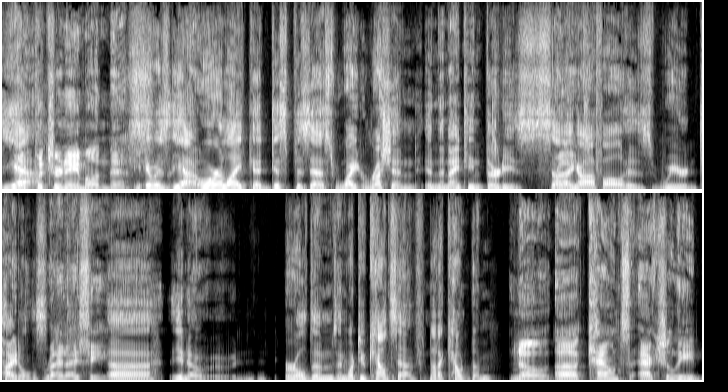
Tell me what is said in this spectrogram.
Yeah. Like, put your name on this. It was yeah, or like a dispossessed white Russian in the 1930s selling Right. off all his weird titles. right. I see. Uh, you know, earldoms and what do counts have? Not a countdom. no, uh, counts actually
